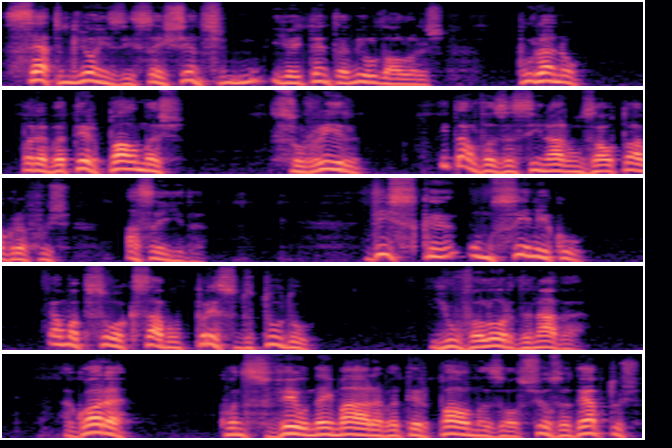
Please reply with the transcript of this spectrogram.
7 milhões e 680 mil dólares por ano para bater palmas, sorrir e talvez assinar uns autógrafos à saída. Diz-se que um cínico é uma pessoa que sabe o preço de tudo e o valor de nada. Agora, quando se vê o Neymar a bater palmas aos seus adeptos,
